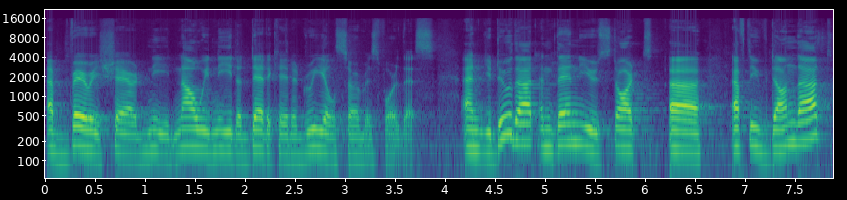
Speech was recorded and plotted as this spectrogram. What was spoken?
a very shared need. Now we need a dedicated real service for this. And you do that, and then you start, uh, after you've done that,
